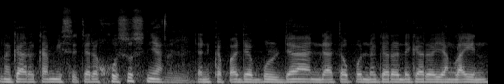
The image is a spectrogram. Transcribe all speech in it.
negara kami secara khususnya Amin. dan kepada buldan ataupun negara-negara yang lain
